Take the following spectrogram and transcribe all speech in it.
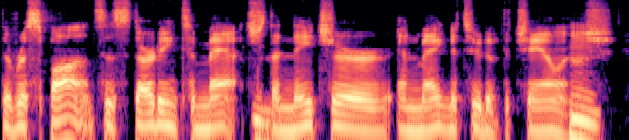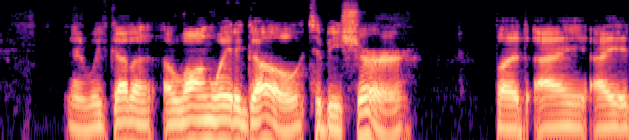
the response is starting to match mm. the nature and magnitude of the challenge. Mm. And we've got a, a, long way to go to be sure, but I, I,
